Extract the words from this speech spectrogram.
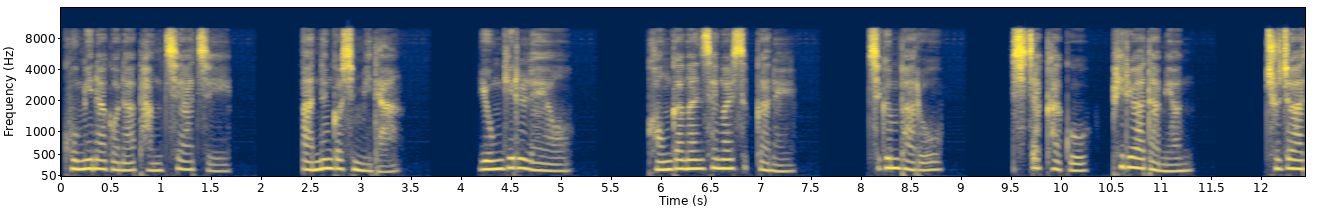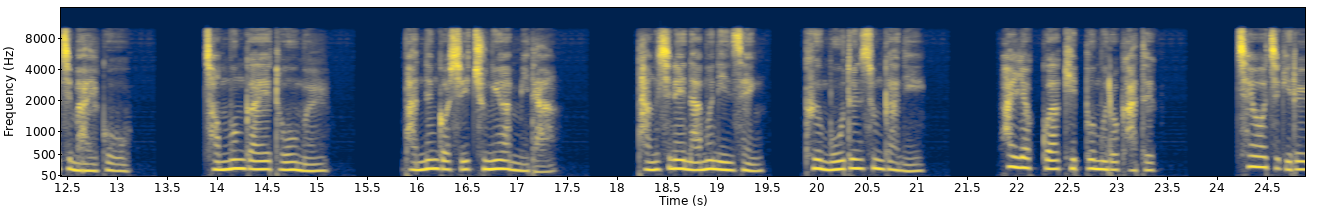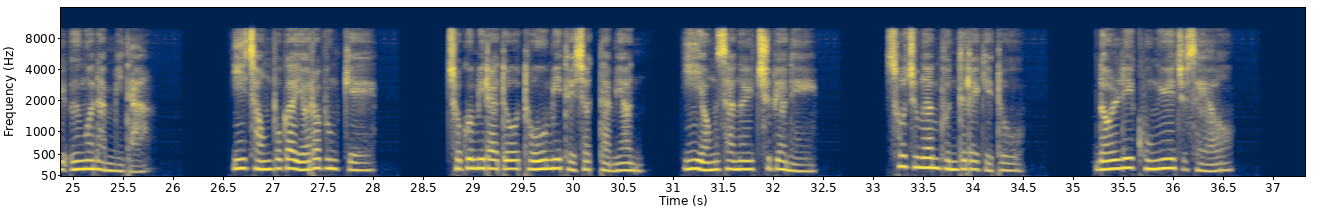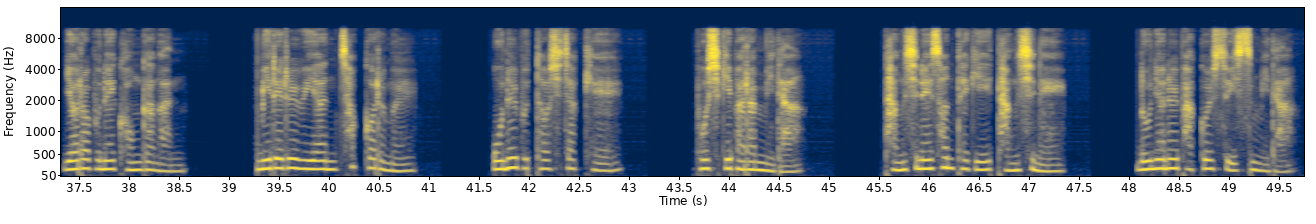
고민하거나 방치하지 않는 것입니다. 용기를 내어 건강한 생활 습관을 지금 바로 시작하고 필요하다면 주저하지 말고 전문가의 도움을 받는 것이 중요합니다. 당신의 남은 인생 그 모든 순간이 활력과 기쁨으로 가득 채워지기를 응원합니다. 이 정보가 여러분께 조금이라도 도움이 되셨다면 이 영상을 주변에 소중한 분들에게도 널리 공유해 주세요. 여러분의 건강한 미래를 위한 첫걸음을 오늘부터 시작해 보시기 바랍니다. 당신의 선택이 당신의 노년을 바꿀 수 있습니다.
